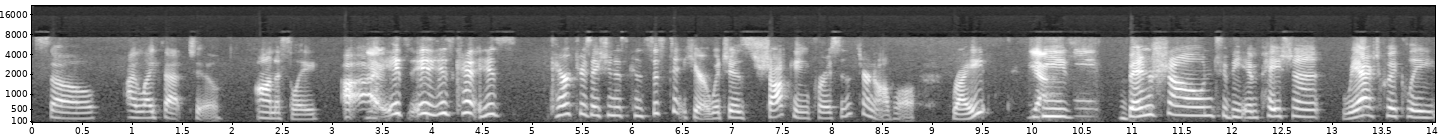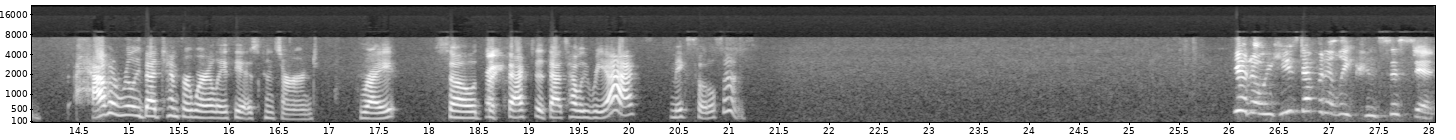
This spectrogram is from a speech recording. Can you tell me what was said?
so i like that too honestly uh, Yeah. it's it, his his characterization is consistent here which is shocking for a Cynster novel right Yeah. he's been shown to be impatient react quickly have a really bad temper where Alethea is concerned right so the Right. fact that that's how he reacts makes total sense yeah, no, he's definitely consistent,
